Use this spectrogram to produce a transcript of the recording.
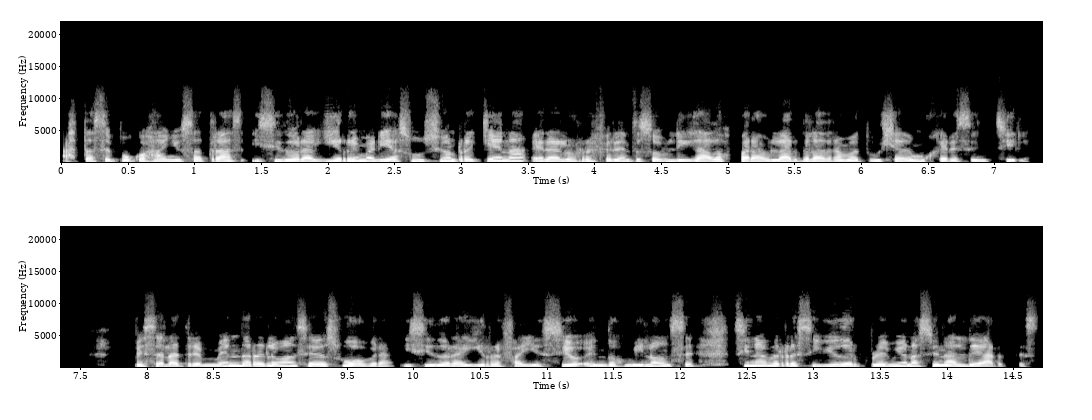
Hasta hace pocos años atrás, Isidora Aguirre y María Asunción Requena eran los referentes obligados para hablar de la dramaturgia de mujeres en Chile. Pese a la tremenda relevancia de su obra, Isidora Aguirre falleció en 2011 sin haber recibido el Premio Nacional de Artes,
